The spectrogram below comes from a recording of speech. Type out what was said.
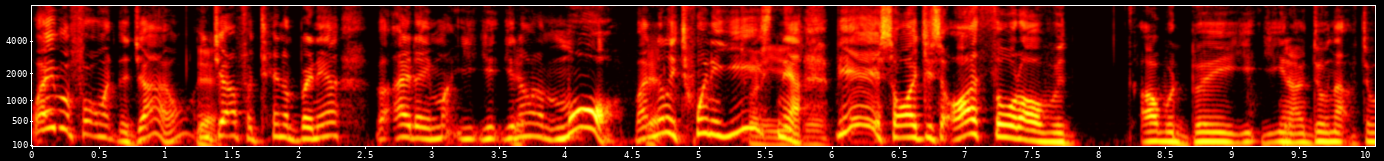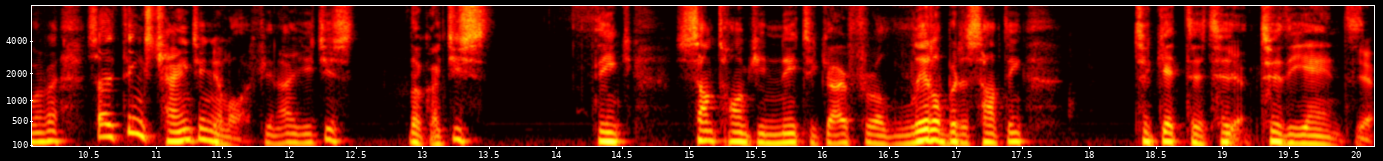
Way before I went to jail. In jail for 10, I've been out for 18 months. You, you, know what I mean? More. Mate, nearly 20 years 20 now. years, Yeah. So I just, I thought I would, I would be, you, you know, doing that, doing that. So things change in your life, you know. You just, look, I just think sometimes you need to go for a little bit of something to get to, to, Yeah. to the end. Yeah.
